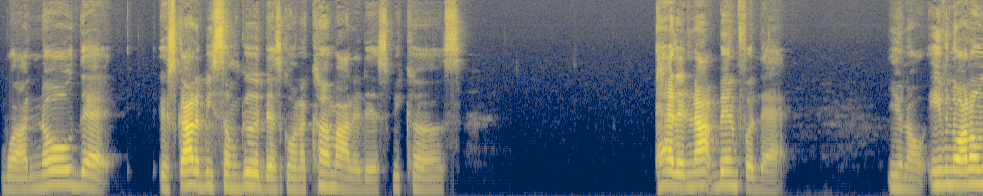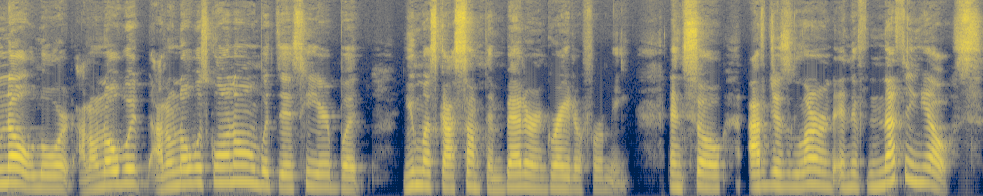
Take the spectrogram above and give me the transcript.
well i know that it's got to be some good that's going to come out of this because had it not been for that you know even though i don't know lord i don't know what i don't know what's going on with this here but you must got something better and greater for me. And so i've just learned and if nothing else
